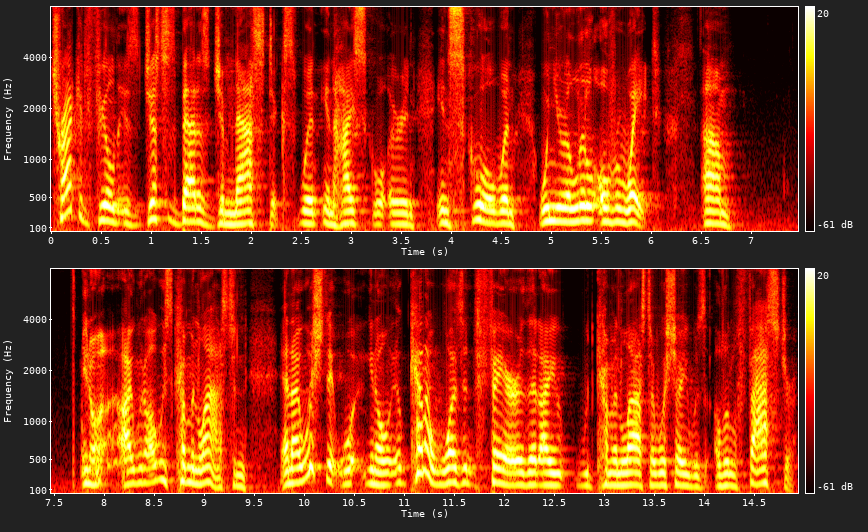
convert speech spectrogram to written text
track and field is just as bad as gymnastics when in high school or in, in school when, when you're a little overweight. Um, you know, I would always come in last. And, and I wish that, you know, it kind of wasn't fair that I would come in last. I wish I was a little faster.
